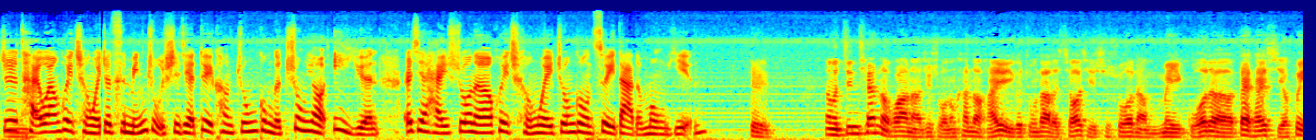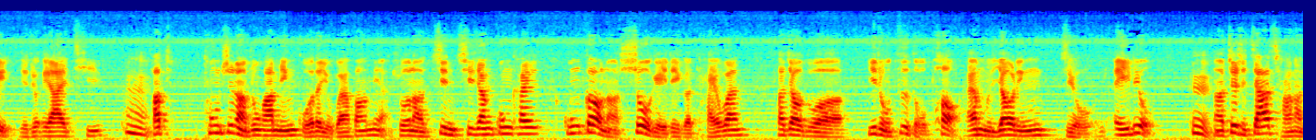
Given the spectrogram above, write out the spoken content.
就是台湾会成为这次民主世界对抗中共的重要一员，而且还说呢会成为中共最大的梦魇。对，那么今天的话呢，就是我们看到还有一个重大的消息是说呢，美国的代台协会，也就 AIT，嗯，它。通知呢中华民国的有关方面，说呢近期将公开公告呢授给这个台湾，它叫做一种自走炮 M 幺零九 A 六，嗯啊，这是加强了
